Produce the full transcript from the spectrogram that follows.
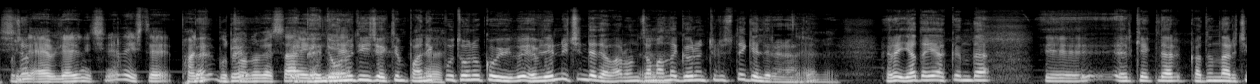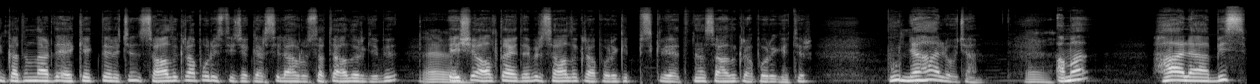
şimdi Hocam- evlerin içine de işte panik Ben- butonu ben- vesaire E ben de diye. onu diyecektim. Panik Evet. butonu koyuluyor. Evlerin içinde de var. Onun zamanla görüntülüsü de gelir herhalde. Evet. Ya da yakında e, erkekler kadınlar için kadınlar da erkekler için sağlık raporu isteyecekler silah ruhsatı alır gibi. Evet. Eşi 6 ayda bir sağlık raporu git psikiyatriden sağlık raporu getir. Bu ne hal hocam? Evet. Ama hala biz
